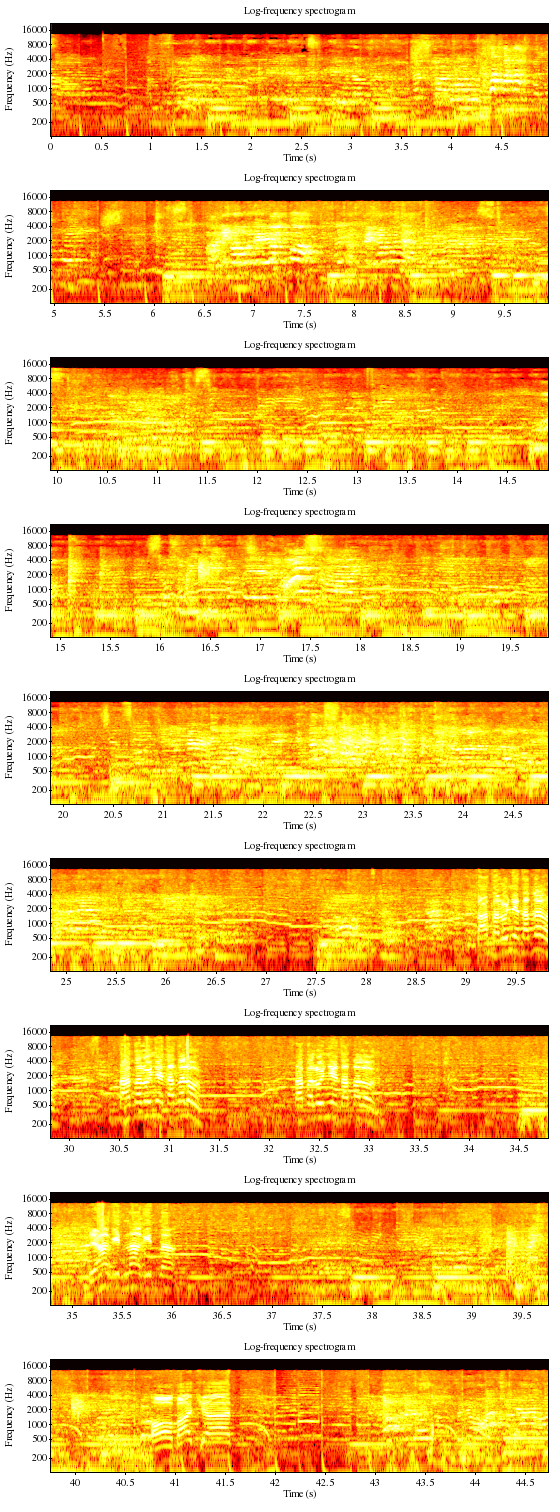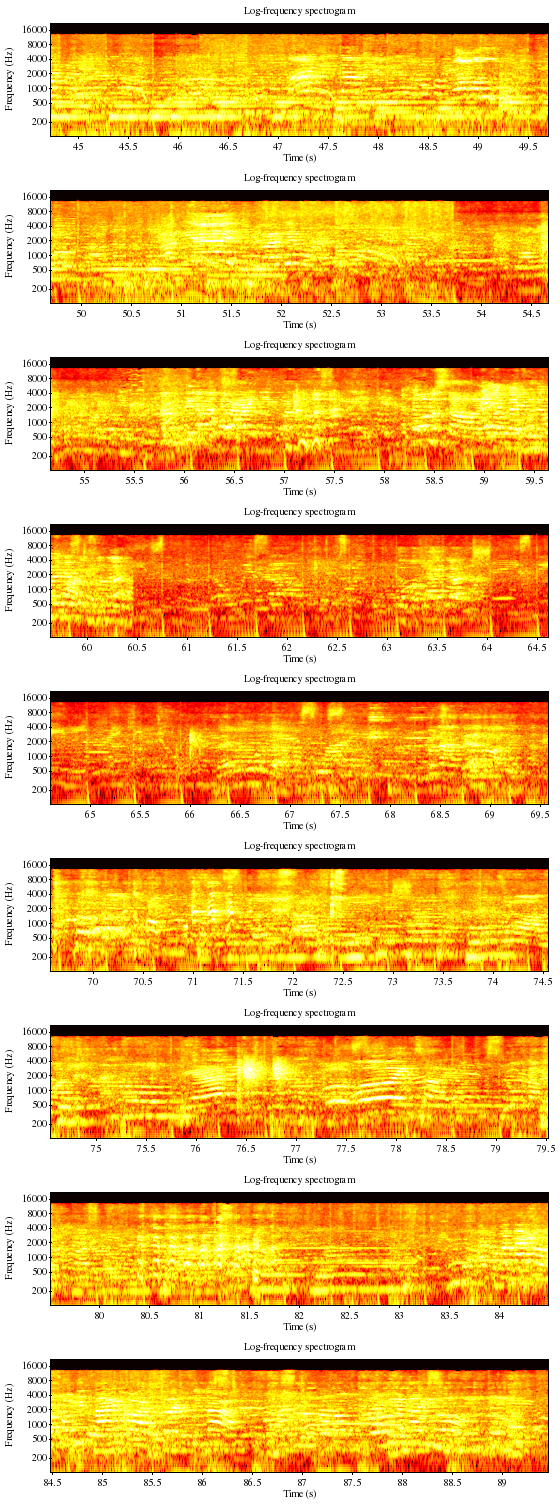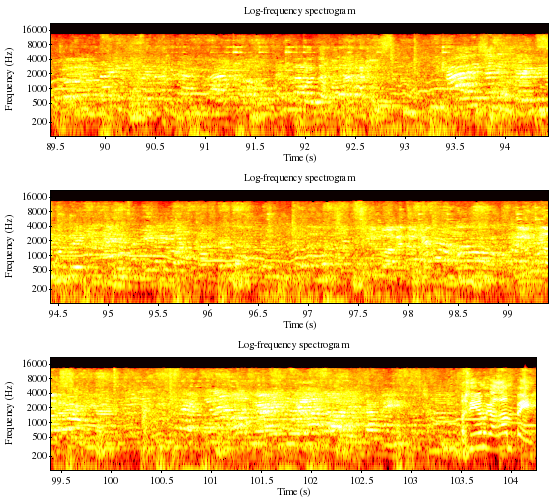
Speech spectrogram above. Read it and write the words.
Tatalon niya, tatalon. Tatalon niya, tatalon. Tatalon niya, tatalon. Yan, gitna, gitna. Oh, bachat. Kaya... Oy, sayang. Ano ka tayo? Sulit tayo ah. Strike sila. Ano ka tayo? Sulit tayo. Strike sila. Ay, sorry. O, sino magkakampi?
